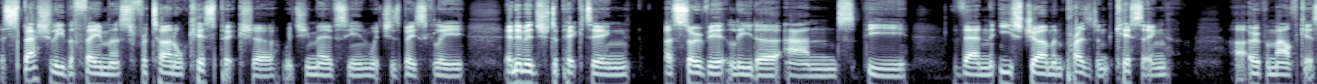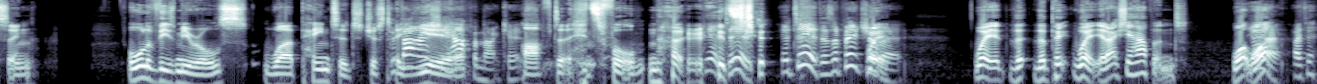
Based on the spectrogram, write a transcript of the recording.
especially the famous fraternal kiss picture, which you may have seen, which is basically an image depicting a Soviet leader and the then East German president kissing, uh, open mouth kissing. All of these murals were painted just Did a that year happen, that kid? after its fall. No, yeah, it it's did. It did. There's a picture Wait, of it. wait, the the wait, it actually happened. What? Yeah, What? I, th-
